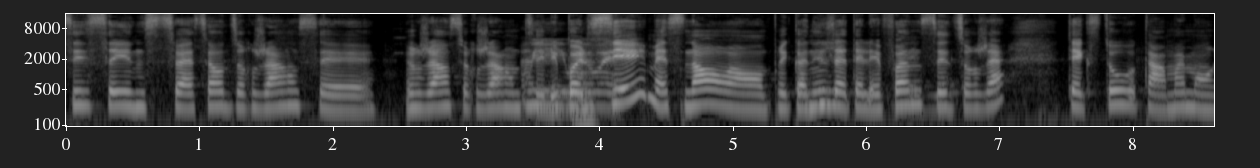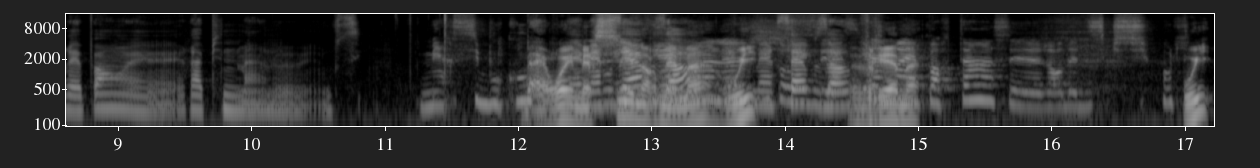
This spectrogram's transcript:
si c'est une situation d'urgence, euh, urgence, urgente, Oui, c'est les oui, policiers, mais sinon, on préconise Oui. le téléphone si c'est urgent. Texto, quand même, on répond euh, rapidement là, aussi. Merci beaucoup. Ben oui, merci merci à vous énormément. autres. Oui. Merci à vous autres. C'est Vraiment. vraiment important, ce genre de discussion. Oui.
